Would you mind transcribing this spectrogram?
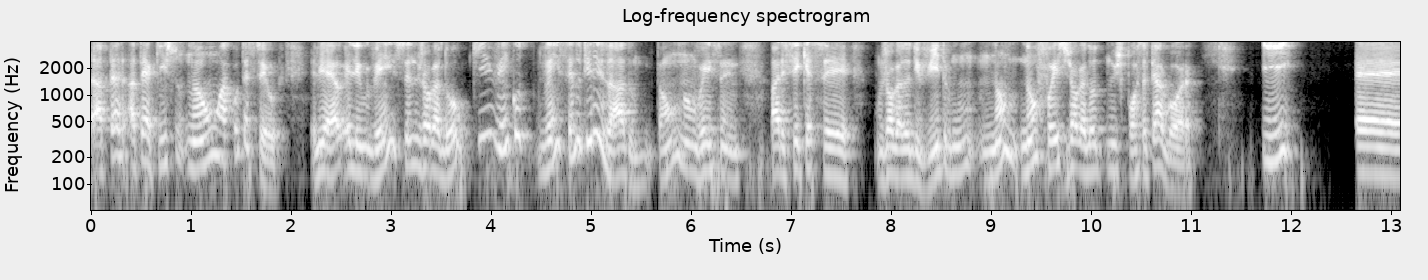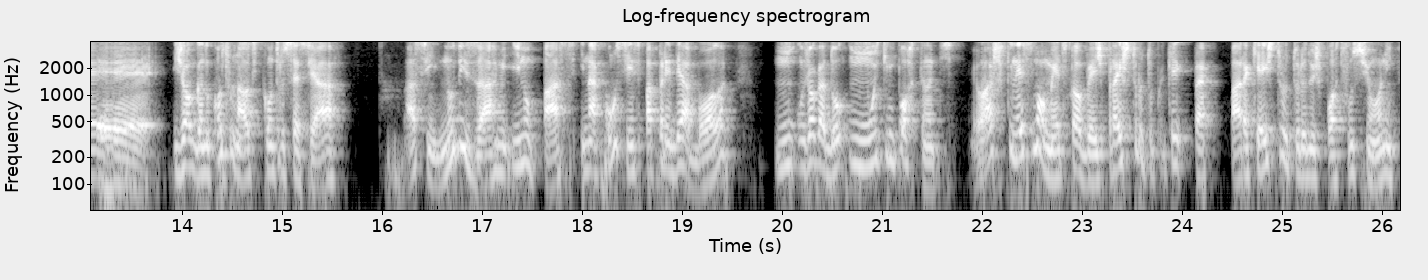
até, até aqui isso não aconteceu. Ele, é, ele vem sendo um jogador que vem, vem sendo utilizado. Então não vem sendo. Parecia que ia ser um jogador de vidro. Não, não foi esse jogador no esporte até agora. E é, jogando contra o Náutico contra o CSA, assim, no desarme e no passe e na consciência para prender a bola, um, um, jogador muito importante. Eu acho que nesse momento, talvez, para estrutura, para que a estrutura do esporte funcione,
